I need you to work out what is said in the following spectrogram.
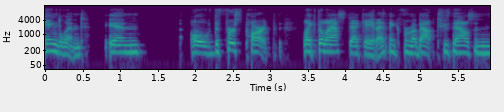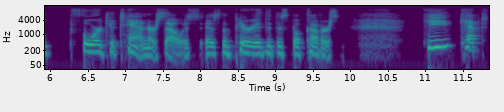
England in oh the first part like the last decade I think from about 2004 to 10 or so is is the period that this book covers. He kept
